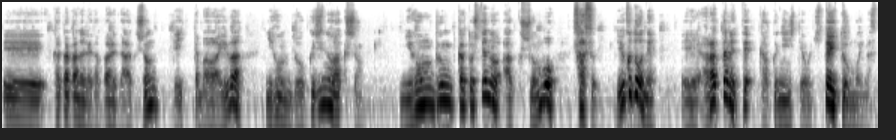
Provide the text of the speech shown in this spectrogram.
えー、カタカナで書かれたアクションっていった場合は、日本独自のアクション、日本文化としてのアクションを指すということをね、えー、改めて確認しておきたいと思います。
